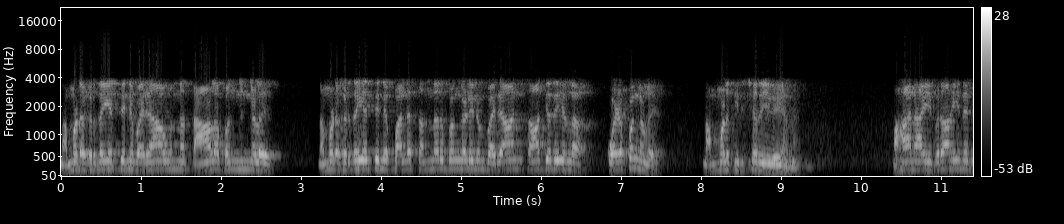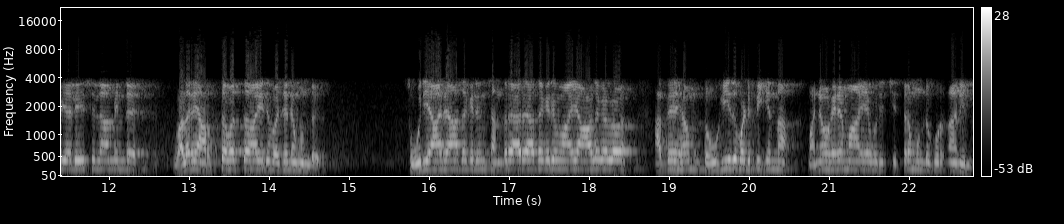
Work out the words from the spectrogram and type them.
നമ്മുടെ ഹൃദയത്തിന് വരാവുന്ന താളഭംഗങ്ങൾ നമ്മുടെ ഹൃദയത്തിന് പല സന്ദർഭങ്ങളിലും വരാൻ സാധ്യതയുള്ള കുഴപ്പങ്ങളെ നമ്മൾ തിരിച്ചറിയുകയാണ്. മഹാനായ ഇബ്രാഹിം നബി അലി ഇസ്ലാമിന്റെ വളരെ അർത്ഥവത്തായ ഒരു വചനമുണ്ട്. സൂര്യാരാധകരും ചന്ദ്രാരാധകരുമായ ആളുകൾ അദ്ദേഹം തൗഹീദ് പഠിപ്പിക്കുന്ന മനോഹരമായ ഒരു ചിത്രമുണ്ട് ഖുർആാനിൽ.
